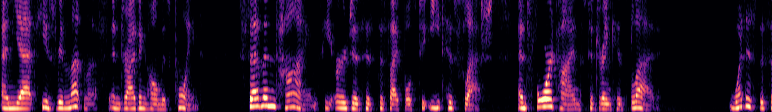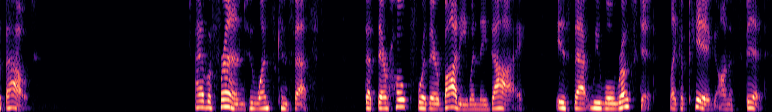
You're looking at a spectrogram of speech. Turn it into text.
And yet he's relentless in driving home his point. Seven times he urges his disciples to eat his flesh, and four times to drink his blood. What is this about? I have a friend who once confessed that their hope for their body when they die is that we will roast it like a pig on a spit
